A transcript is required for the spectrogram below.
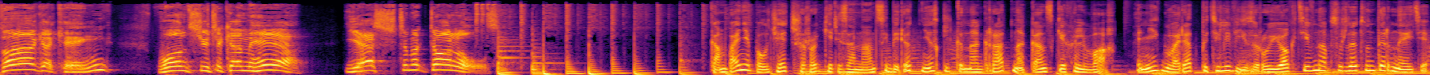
Burger King wants you to come here. Yes to McDonald's. Компания получает широкий резонанс и берет несколько наград на каннских львах. О ней говорят по телевизору, ее активно обсуждают в интернете.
